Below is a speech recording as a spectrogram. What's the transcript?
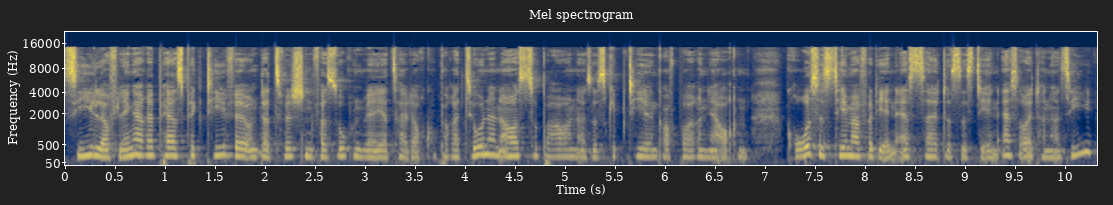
Ziel auf längere Perspektive und dazwischen versuchen wir jetzt halt auch Kooperationen auszubauen. Also es gibt hier in Kaufbeuren ja auch ein großes Thema für die NS-Zeit, das ist die NS-Euthanasie,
